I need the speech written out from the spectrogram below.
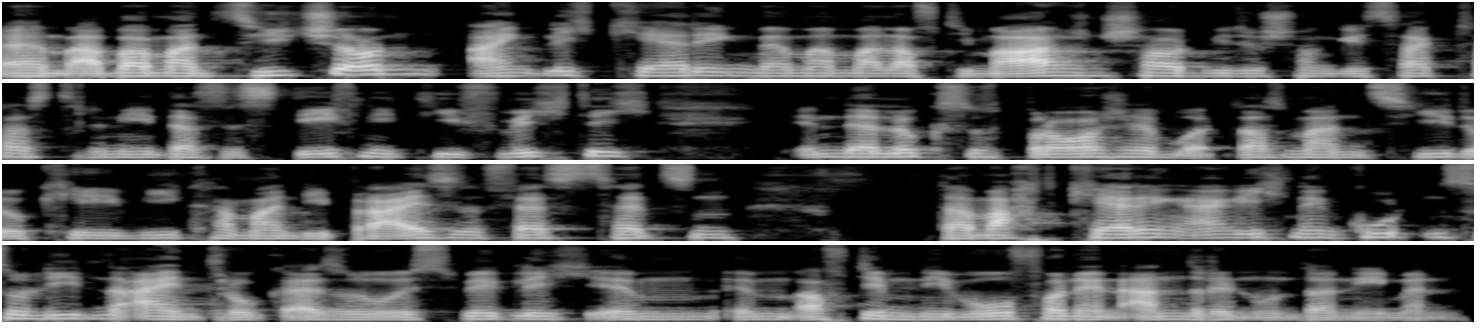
Ähm, aber man sieht schon, eigentlich Kering, wenn man mal auf die Margen schaut, wie du schon gesagt hast, René, das ist definitiv wichtig in der Luxusbranche, dass man sieht, okay, wie kann man die Preise festsetzen da macht Kering eigentlich einen guten, soliden Eindruck. Also ist wirklich im, im, auf dem Niveau von den anderen Unternehmen.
